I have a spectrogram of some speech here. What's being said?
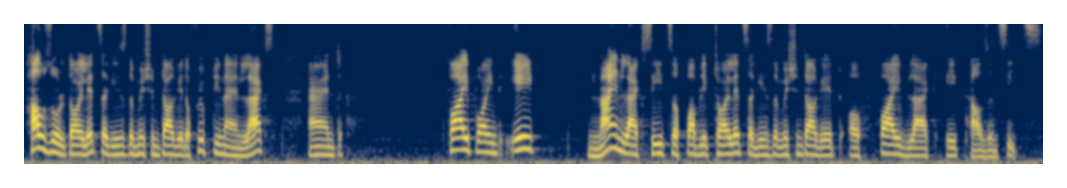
household toilets against the mission target of 59 lakhs and 5.89 lakh seats of public toilets against the mission target of 5 lakh 8,000 seats.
